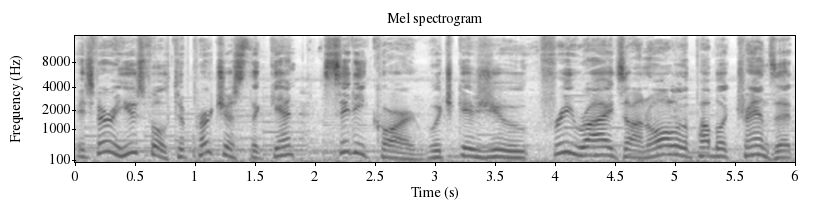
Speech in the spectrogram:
It's very useful to purchase the Ghent City Card, which gives you free rides on all of the public transit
